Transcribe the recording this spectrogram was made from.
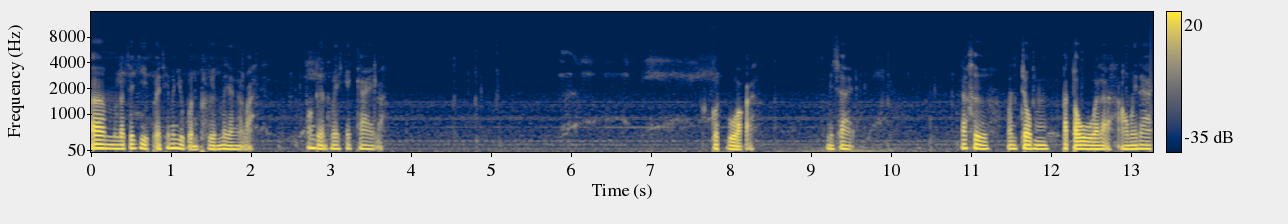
เอิมเราจะหยิบไอ้ที่มันอยู่บนพื้นมายังไงวะ ต้องเดินเข้าไปใกล้ๆเหรอ กดบวกอะไม่ใช่ ก็คือมันจมประตูไปละเอาไม่ได้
